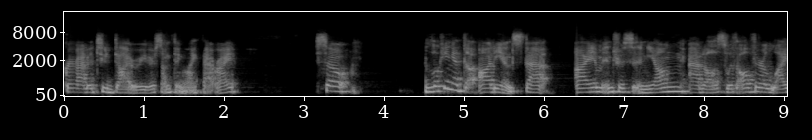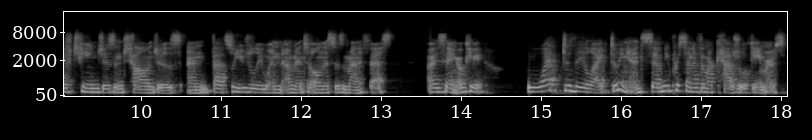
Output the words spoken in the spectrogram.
gratitude diary or something like that, right? So, looking at the audience that I am interested in young adults with all their life changes and challenges, and that's usually when a mental illness is manifest. I was saying, okay, what do they like doing? And 70% of them are casual gamers.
